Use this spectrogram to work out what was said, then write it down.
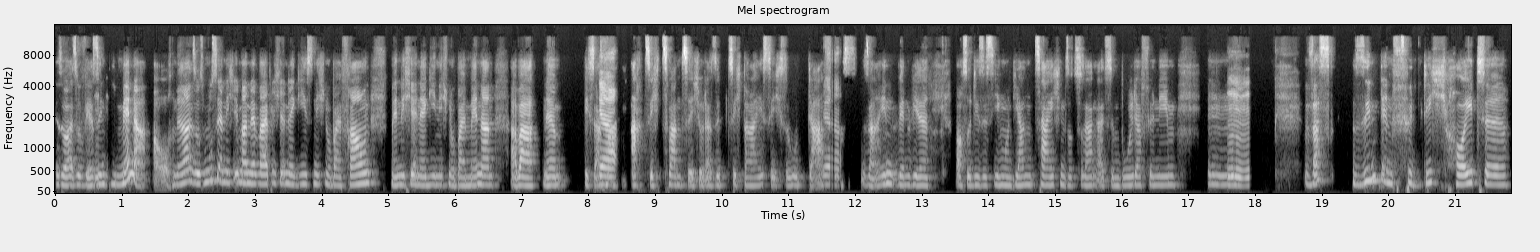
Also, also wer sind die Männer auch? Ne? Also es muss ja nicht immer eine weibliche Energie, ist nicht nur bei Frauen, männliche Energie nicht nur bei Männern, aber ne, ich sage ja. mal 80, 20 oder 70, 30, so darf ja. es sein, wenn wir auch so dieses Yin und Yang-Zeichen sozusagen als Symbol dafür nehmen. Mm. Mhm. Was sind denn für dich heute,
